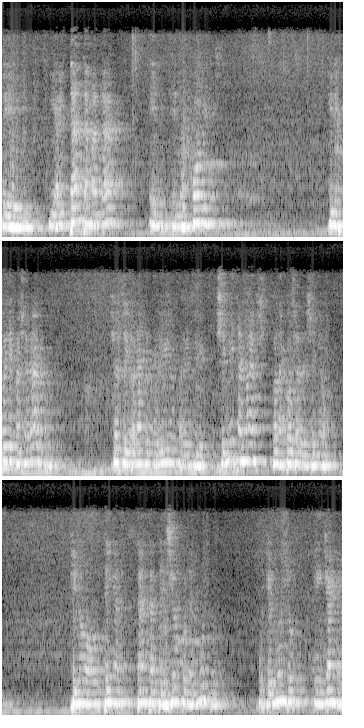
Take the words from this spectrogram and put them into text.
eh, y hay tanta maldad en, en los jóvenes que les puede pasar algo. Yo estoy orando por ellos para que se metan más con las cosas del Señor, que no tengan tanta atención con el mundo, porque el mundo engaña,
